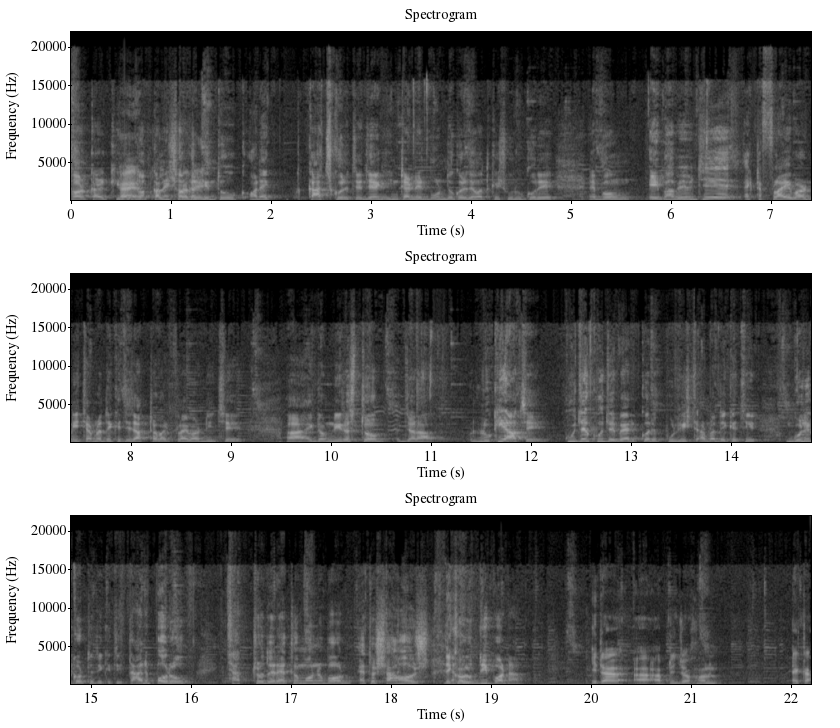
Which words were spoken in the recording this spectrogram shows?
সরকার কিন্তু হ্যাঁ, তৎকালীন সরকার কিন্তু অনেক কাজ করেছে যে ইন্টারনেট বন্ধ করে দেওয়া থেকে শুরু করে এবং এভাবেও যে একটা ফ্লাইওভার নিচে আমরা দেখেছি যাত্রাবাড়ি ফ্লাইওভার নিচে একদম নিরস্ত যারা লুকিয়ে আছে খুঁজে খুঁজে বের করে পুলিশ আমরা দেখেছি গুলি করতে দেখেছি। তারপরও ছাত্রদের এত মনোবল এত সাহস এত উদ্দীপনা। এটা আপনি যখন একটা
